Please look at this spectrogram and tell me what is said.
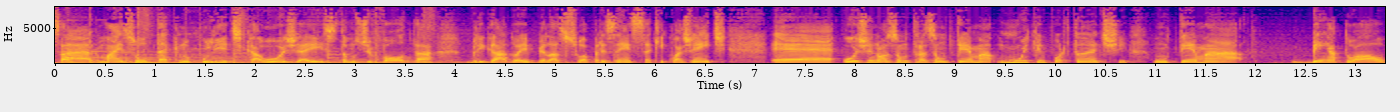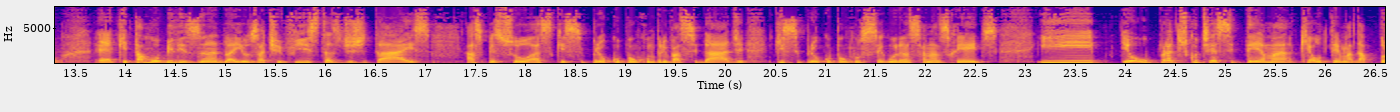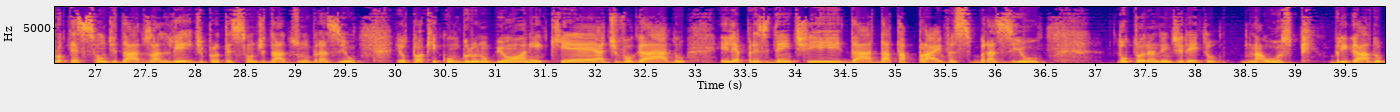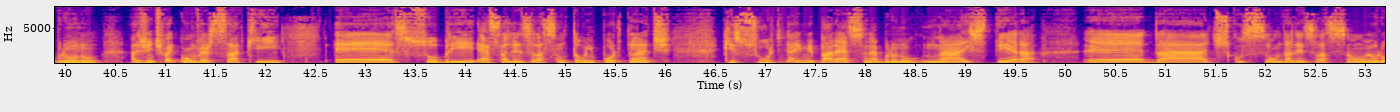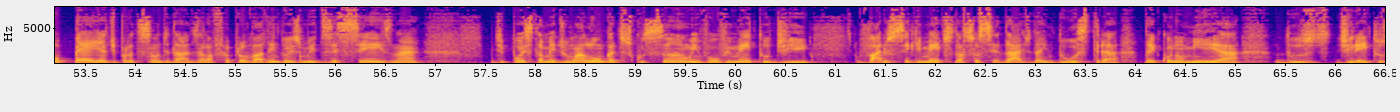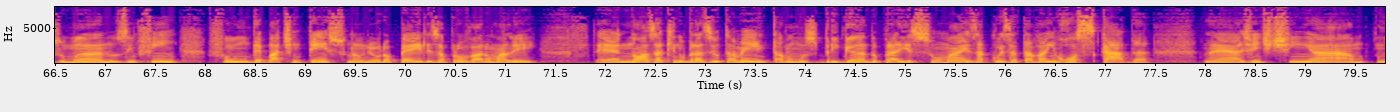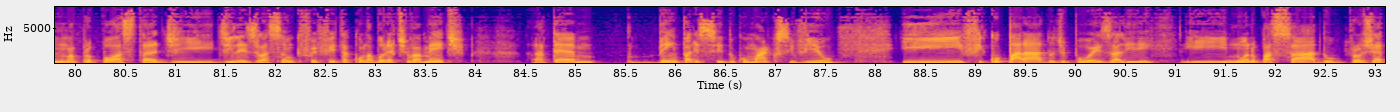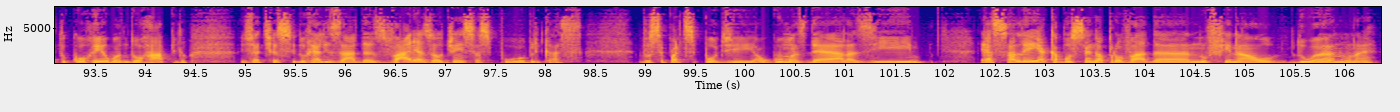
começar mais um Tecnopolítica hoje aí, estamos de volta. Obrigado aí pela sua presença aqui com a gente. É, hoje nós vamos trazer um tema muito importante, um tema bem atual, é, que está mobilizando aí os ativistas digitais, as pessoas que se preocupam com privacidade, que se preocupam com segurança nas redes. E eu, para discutir esse tema, que é o tema da proteção de dados, a lei de proteção de dados no Brasil, eu estou aqui com Bruno Bione, que é advogado, ele é presidente da Data Privacy Brasil doutorando em Direito na USP. Obrigado, Bruno. A gente vai conversar aqui é, sobre essa legislação tão importante que surge aí, me parece, né, Bruno, na esteira é, da discussão da legislação europeia de proteção de dados. Ela foi aprovada em 2016, né? Depois também de uma longa discussão, envolvimento de vários segmentos da sociedade, da indústria, da economia, dos direitos humanos, enfim, foi um debate intenso na União Europeia e eles aprovaram uma lei. É, nós aqui no Brasil também estávamos brigando para isso, mas a coisa estava enroscada. Né? A gente tinha uma proposta de, de legislação que foi feita colaborativamente, até bem parecido com o Marco Civil e ficou parado depois ali. E no ano passado o projeto correu, andou rápido, já tinha sido realizadas várias audiências públicas. Você participou de algumas delas e essa lei acabou sendo aprovada no final do ano, né?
